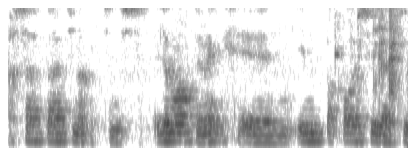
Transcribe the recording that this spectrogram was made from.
qasata tima qitnis. Ila mo mi em in pa po si la tu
